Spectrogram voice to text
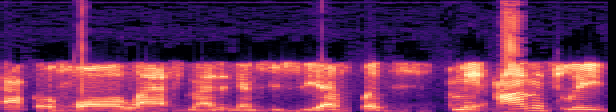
Tacko Fall last night against UCF. But I mean, honestly,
